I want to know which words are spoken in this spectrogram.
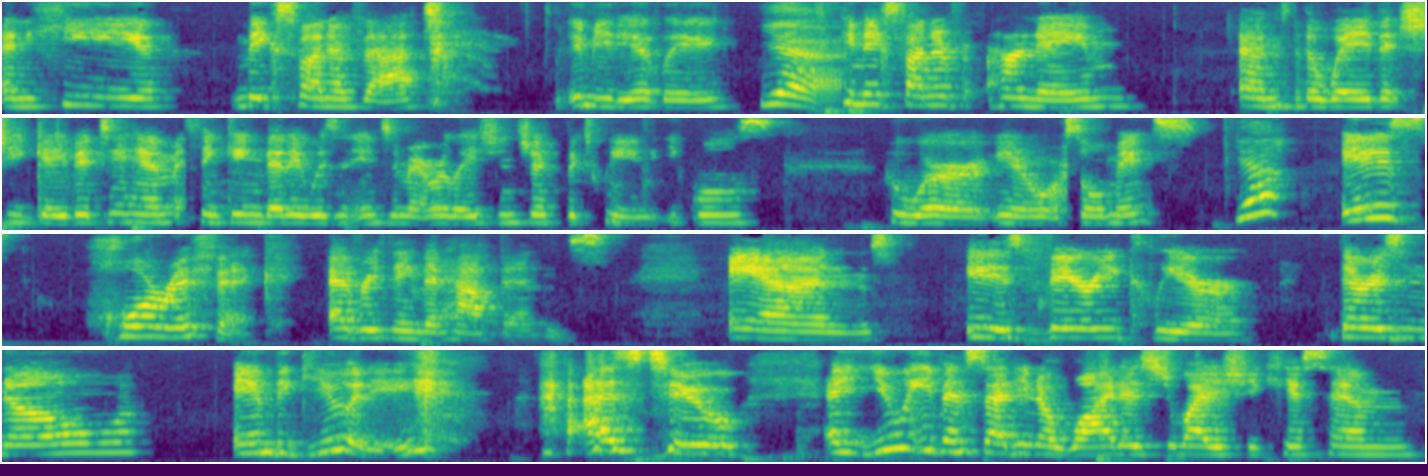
and he makes fun of that immediately. Yeah. He makes fun of her name and the way that she gave it to him, thinking that it was an intimate relationship between equals who were, you know, soulmates. Yeah. It is horrific, everything that happens. And it is very clear. There is no ambiguity as to and you even said, you know, why does she, why does she kiss him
